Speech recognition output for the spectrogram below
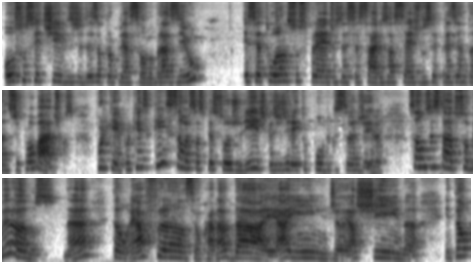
ou suscetíveis de desapropriação no Brasil, excetuando-se os prédios necessários à sede dos representantes diplomáticos. Por quê? Porque quem são essas pessoas jurídicas de direito público estrangeira? São os estados soberanos, né? Então, é a França, é o Canadá, é a Índia, é a China. Então,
